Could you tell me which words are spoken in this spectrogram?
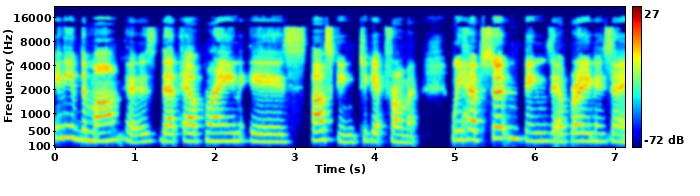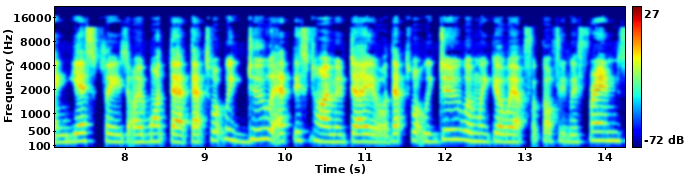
any of the markers that our brain is asking to get from it. We have certain things our brain is saying, yes, please, I want that. That's what we do at this time of day, or that's what we do when we go out for coffee with friends.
